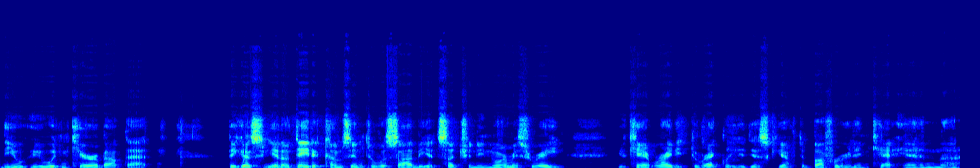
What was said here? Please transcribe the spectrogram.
you, you wouldn't care about that because you know data comes into Wasabi at such an enormous rate, you can't write it directly to disk. You have to buffer it in in uh,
